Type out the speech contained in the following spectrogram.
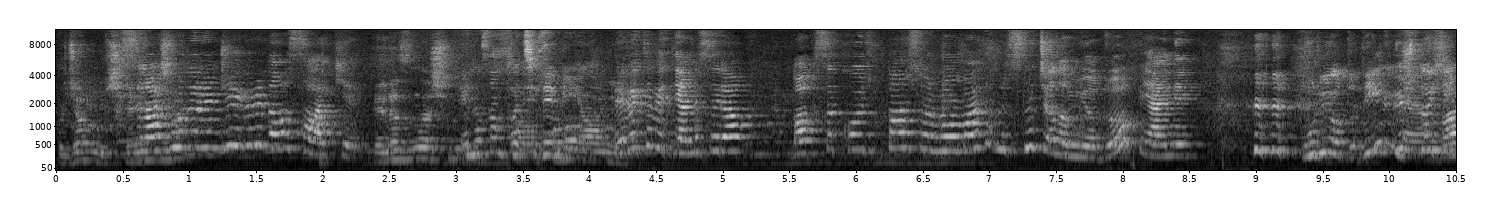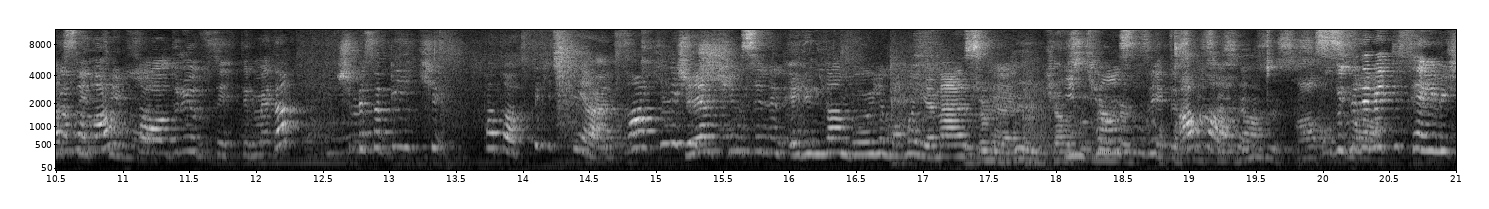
Hocam şey Sıraşmadan önceye göre daha sakin. en azından şimdi En azından patilemiyor. Evet evet yani mesela baksa koyduktan sonra normalde hırsını hiç alamıyordu. Yani Vuruyordu değil mi? 3 dakika falan Bahsettiğim o. saldırıyordu sektirmeden. Şimdi mesela bir iki pat attı gitti yani. Sakinleşmiş. Veya kimsenin elinden böyle mama yemezdi. Hocam bir de imkansız İmkansız böyle yedi. Ama- sevdiniz ya siz. O bizi demek ki sevmiş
